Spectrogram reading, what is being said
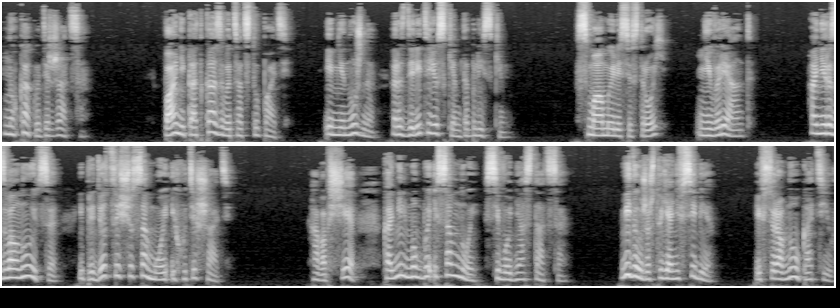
Но как удержаться? Паника отказывается отступать, и мне нужно разделить ее с кем-то близким. С мамой или сестрой? Не вариант. Они разволнуются, и придется еще самой их утешать. А вообще, Камиль мог бы и со мной сегодня остаться. Видел же, что я не в себе. И все равно укатил.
